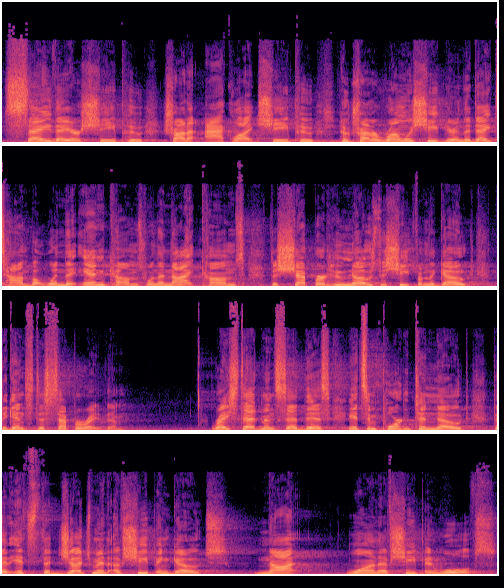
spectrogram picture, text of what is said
say they are sheep, who try to act like sheep, who, who try to run with sheep during the daytime, but when the end comes, when the night comes, the shepherd who knows the sheep from the goat begins to separate them. Ray Stedman said this It's important to note that it's the judgment of sheep and goats, not one of sheep and wolves.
